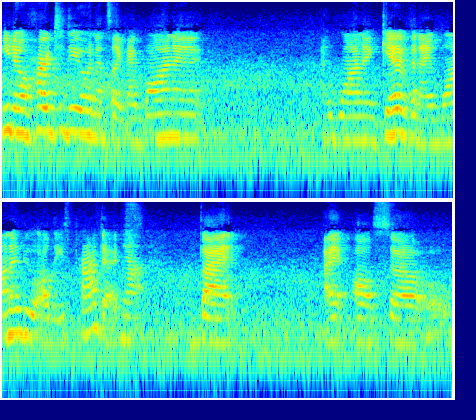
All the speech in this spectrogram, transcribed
you know, hard to do. And it's like I want to, I want to give and I want to do all these projects, Yeah. but I also.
